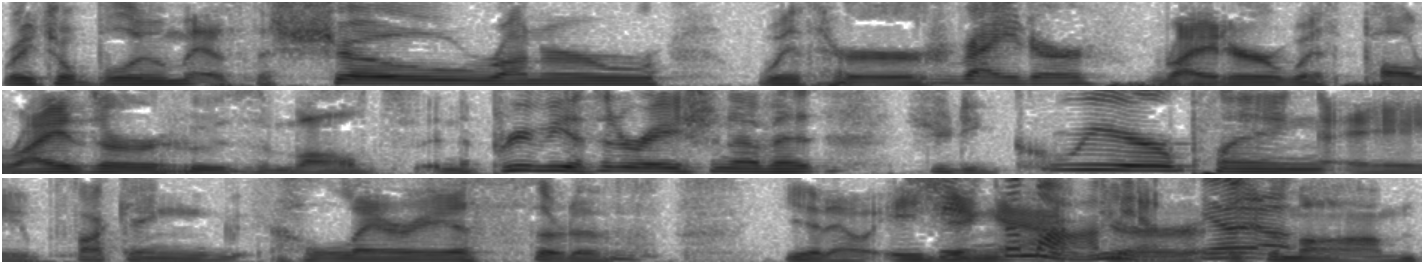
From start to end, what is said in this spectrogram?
Rachel Bloom as the showrunner with her writer. writer with Paul Reiser, who's involved in the previous iteration of it. Judy Greer playing a fucking hilarious sort of you know aging the mom, actor yeah. Yeah, as the mom,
